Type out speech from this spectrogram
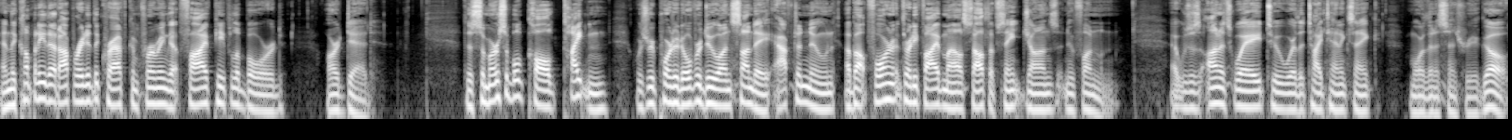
and the company that operated the craft confirming that five people aboard are dead. The submersible called Titan was reported overdue on Sunday afternoon about 435 miles south of St. John's, Newfoundland. It was on its way to where the Titanic sank more than a century ago.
